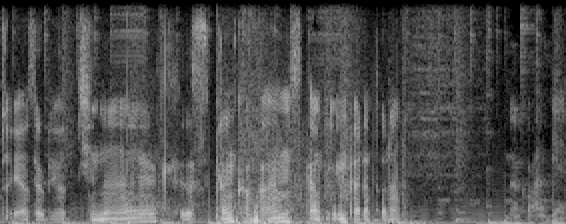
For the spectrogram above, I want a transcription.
To ja zrobię odcinek, sprankowałem Scam Imperatora. Dokładnie.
